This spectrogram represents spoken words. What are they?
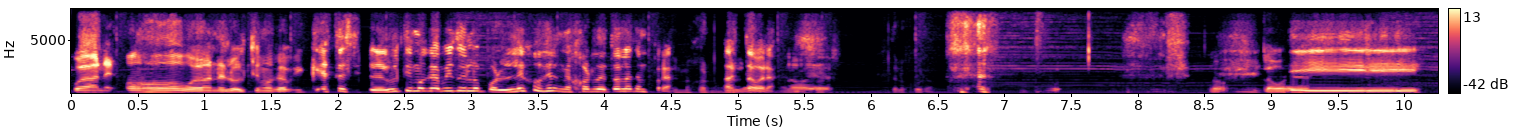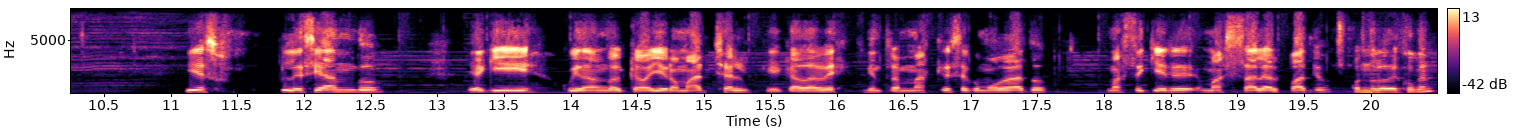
weón, eh, oh, weón, el último capítulo. Este es el último capítulo, por lejos, el mejor de toda la temporada. El mejor Hasta ahora. el Lo voy a mejor, ver. Te lo juro. Lo, lo voy a ver. Y, y eso, leseando. Y aquí cuidando al caballero Marshall, que cada vez, mientras más crece como gato, más se quiere, más sale al patio. ¿Cuándo lo descocan?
